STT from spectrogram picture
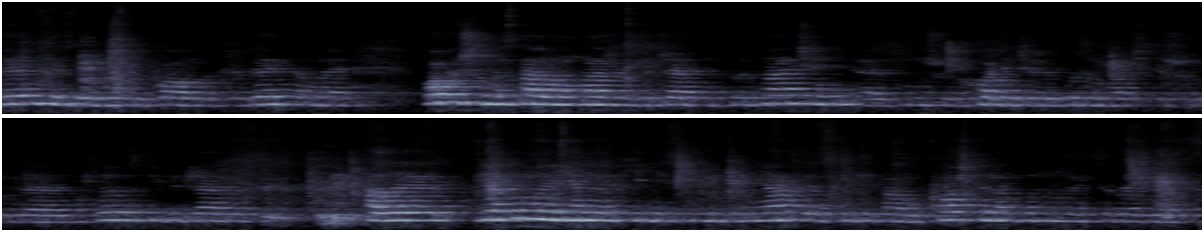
будинки з довгостроковими кредитами. Поки що ми ставимо в межах бюджетних призначень, е, тому що виходячи, будемо бачити, що буде можливості бюджету. Але я думаю, є необхідність її прийняти, оскільки там кошти нам плануються виділити.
